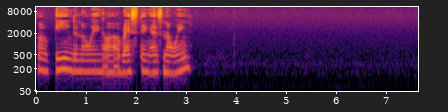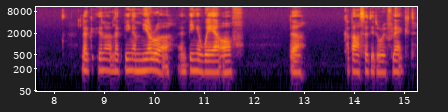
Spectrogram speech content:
So being the knowing or resting as knowing. Like you know, like being a mirror and being aware of the capacity to reflect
